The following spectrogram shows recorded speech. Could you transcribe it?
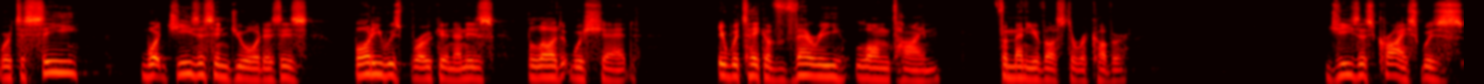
were to see what Jesus endured as his body was broken and his blood was shed, it would take a very long time for many of us to recover. Jesus Christ was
